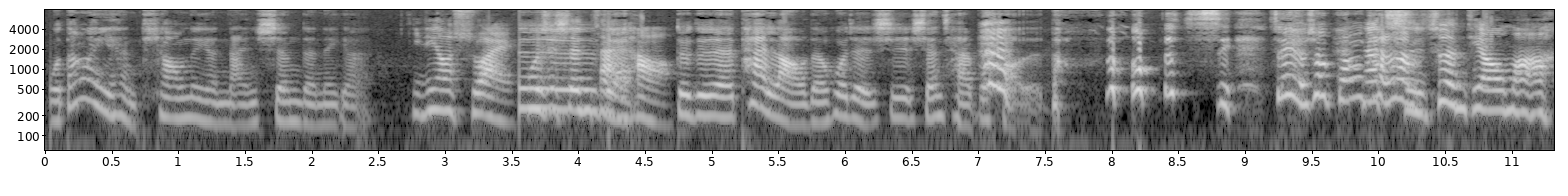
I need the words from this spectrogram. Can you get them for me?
我当然也很挑那个男生的那个，一定要帅或是身材好。对对对，太老的或者是身材不好的都 都不行。所以有时候光看尺寸挑吗？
